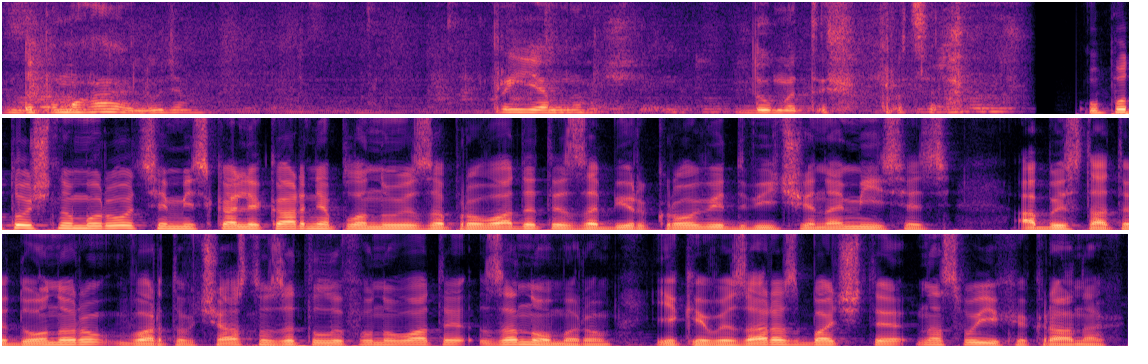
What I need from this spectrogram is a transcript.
Допомагаю людям. Приємно думати про це. У поточному році міська лікарня планує запровадити забір крові двічі на місяць. Аби стати донором, варто вчасно зателефонувати за номером, який ви зараз бачите на своїх екранах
